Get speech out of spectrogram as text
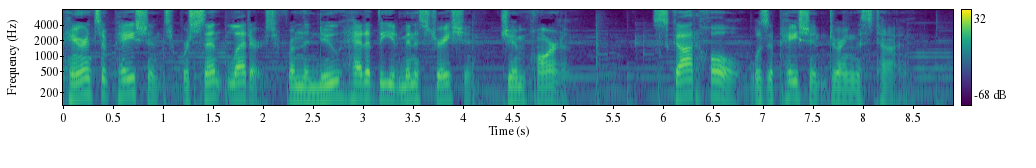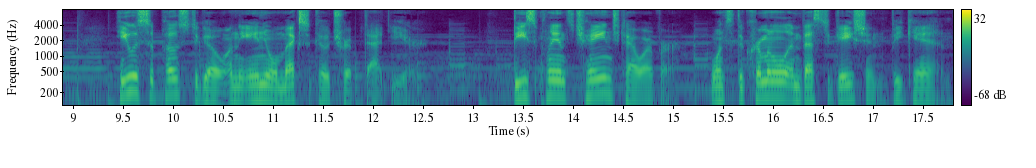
Parents of patients were sent letters from the new head of the administration, Jim Parham. Scott Hull was a patient during this time. He was supposed to go on the annual Mexico trip that year. These plans changed, however, once the criminal investigation began.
